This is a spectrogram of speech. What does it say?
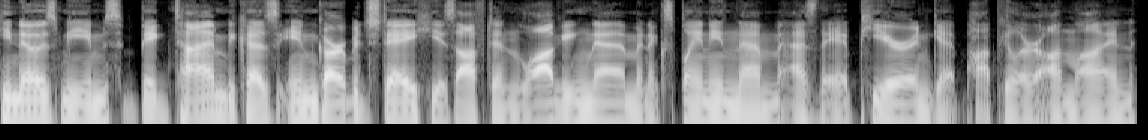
He knows memes big time because in Garbage Day, he is often logging them and explaining them as they appear and get popular online.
